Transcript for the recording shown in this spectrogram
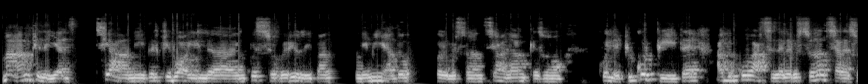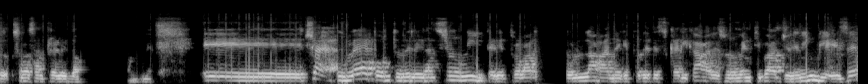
ma anche degli anziani, perché poi il, in questo periodo di pandemia dove le persone anziane anche sono quelle più colpite, ad occuparsi delle persone anziane so, sono sempre le donne. C'è un report delle Nazioni Unite che trovate online che potete scaricare, sono 20 pagine in inglese,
